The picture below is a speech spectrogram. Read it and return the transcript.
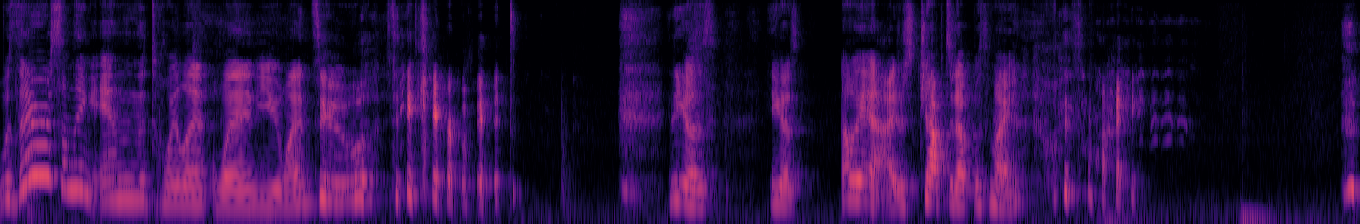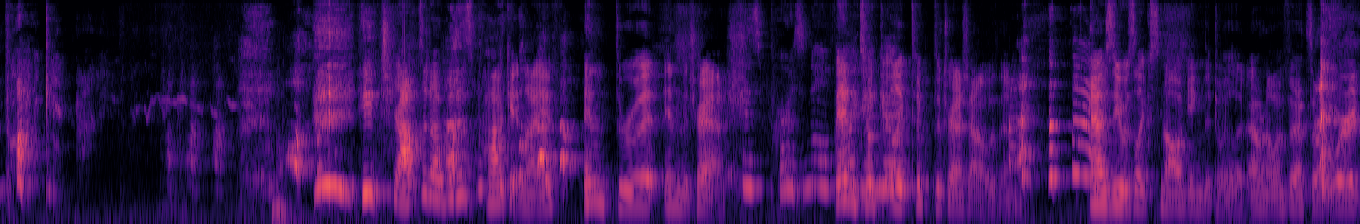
was there something in the toilet when you went to take care of it? And he goes, he goes, oh yeah, I just chopped it up with my, with my pocket knife. he chopped it up with his pocket knife and threw it in the trash. His personal. And took it, like, took the trash out with him. As he was, like, snogging the toilet. I don't know if that's the right word.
